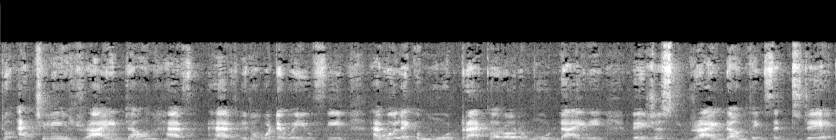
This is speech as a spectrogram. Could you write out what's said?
to actually write down, have have you know whatever you feel, have a like a mood tracker or a mood diary where you just write down things that today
